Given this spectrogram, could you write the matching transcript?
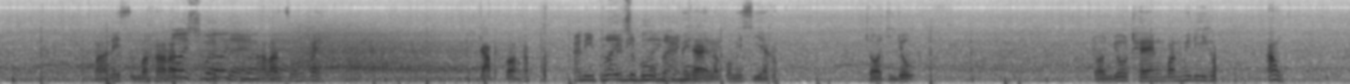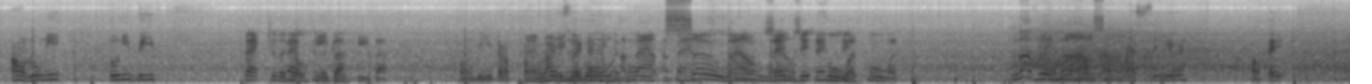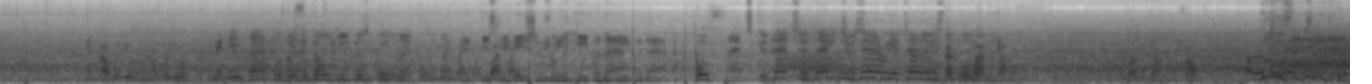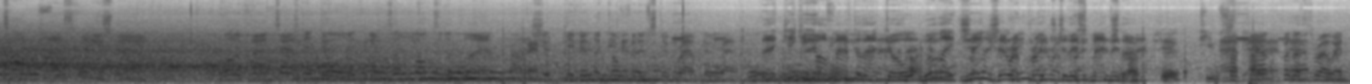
มานี่สุมาฮารัน Nice work there. ฮารันส่งให้ใครกลับก่อนครับ And he plays the ball ไม่ back. ได้เราก็ไม่เสียครับ จอร์จินโยจอร์จินโยแทงบอลไม่ดีครับ เอ้า เอ้าลูกนี้ลูกนี้บีบ Back to the goalkeeper. ต้องบีบนะครับต้อง And ไล่ moving ช่วย the กัน ball about so well. Sends it forward. Lovely pass. แมสซี่ไว้ของเต้เอาไปอ How were you? How you? Mendy. That will be the goalkeeper's ball then. Distribution from the keeper there. Oof. That's good. That's a dangerous area to lose the ball. Pulls the trigger. Top class finish there. What a fantastic goal. It means a lot to the player. It should give him the confidence to grab more. They're kicking off after that goal. Will they change their approach to this match though? And for the throw-in.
